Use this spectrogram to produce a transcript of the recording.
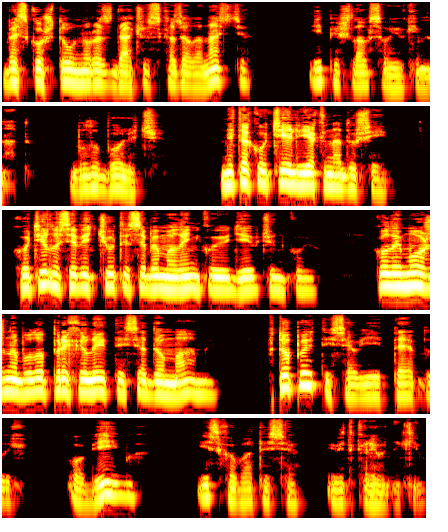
безкоштовну роздачу, сказала Настя і пішла в свою кімнату. Було боляче. Не так у тілі, як на душі. Хотілося відчути себе маленькою дівчинкою, коли можна було прихилитися до мами, втопитися в її теплих обіймах і сховатися від кривдників.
